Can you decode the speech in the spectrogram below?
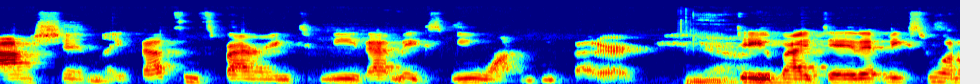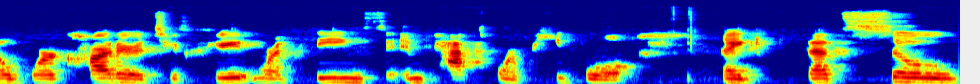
passion, like that's inspiring to me. That makes me want to be better yeah. day by day that makes me want to work harder to create more things to impact more people like that's so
